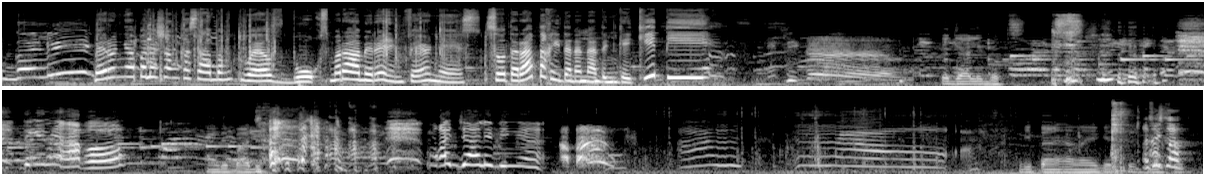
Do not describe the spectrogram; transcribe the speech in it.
Galing! Meron nga pala siyang kasamang 12 books. Marami rin in fairness. So tara, pakita na natin kay Kitty. Kay Jolly Boots. Tingin nga ako. Hindi ba? Mukhang Jollibee nga. Hindi pa na nakikita. Asa ka?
